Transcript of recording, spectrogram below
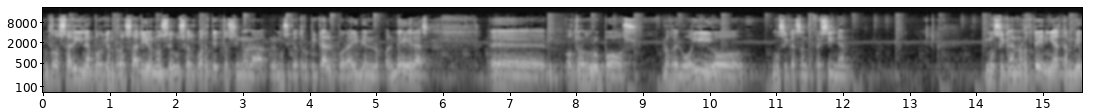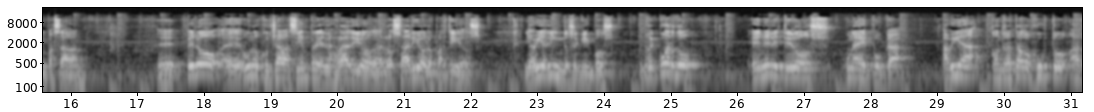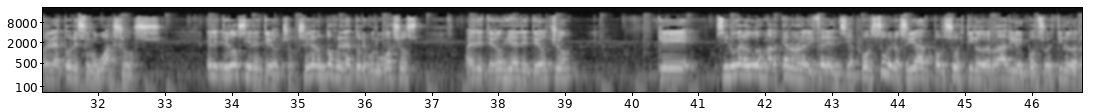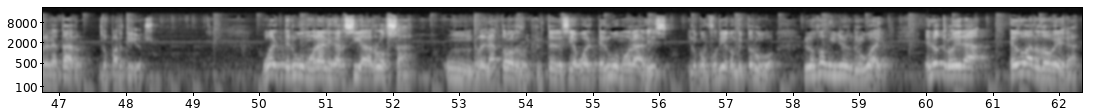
rosarina, porque en Rosario no se usa el cuarteto, sino la, música tropical, por ahí vienen los Palmeras, eh, otros grupos los del Bohío, música santafesina y música norteña también pasaba. Eh, pero eh, uno escuchaba siempre en las radios de Rosario los partidos y había lindos equipos. Recuerdo en LT2 una época había contratado justo a relatores uruguayos. LT2 y LT8. Llegaron dos relatores uruguayos a LT2 y a LT8 que sin lugar a dudas marcaron la diferencia por su velocidad, por su estilo de radio y por su estilo de relatar los partidos. Walter Hugo Morales García Rosa, un relator que usted decía Walter Hugo Morales y lo confundía con Víctor Hugo. Los dos vinieron de Uruguay. El otro era Eduardo Vera.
